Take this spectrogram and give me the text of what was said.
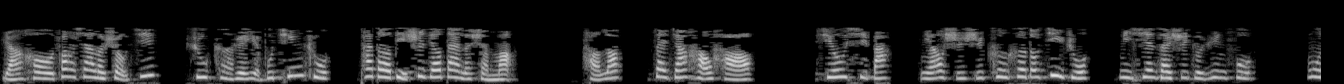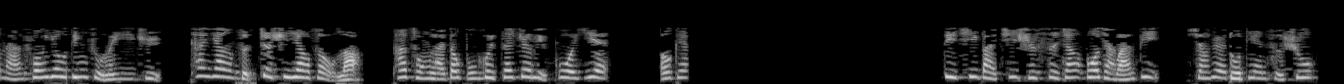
然后放下了手机。舒可愿也不清楚。他到底是交代了什么？好了，在家好好休息吧。你要时时刻刻都记住，你现在是个孕妇。木南风又叮嘱了一句，看样子这是要走了。他从来都不会在这里过夜。OK，第七百七十四章播讲完毕。想阅读电子书，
